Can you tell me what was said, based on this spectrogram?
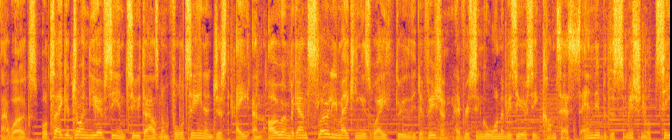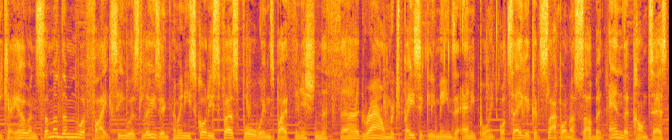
that works. Ortega joined the UFC in 2014 and just 8 0 and began slowly making his way through the division. Every single one of his UFC contests ended with a submission or TKO, and some of them were fights he was losing. I mean, he scored his first four wins by finishing the third round, which basically means at any point Ortega could slap on a sub and end the contest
